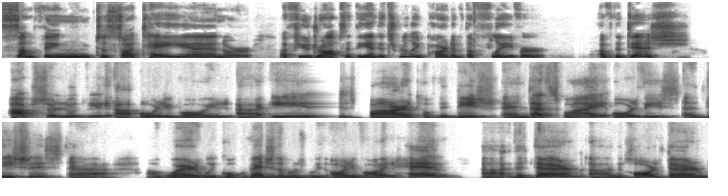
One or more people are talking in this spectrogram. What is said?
something to saute in or a few drops at the end. It's really part of the flavor of the dish. Absolutely, uh, olive oil uh, is part of the dish, and that's why all these uh, dishes uh, uh, where we cook vegetables with olive oil have uh, the term, the whole term,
